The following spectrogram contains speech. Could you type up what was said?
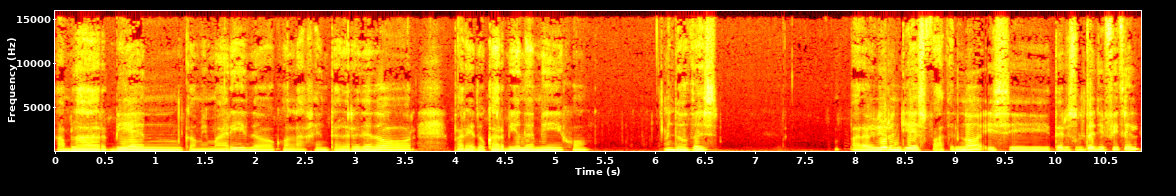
hablar bien con mi marido, con la gente alrededor, para educar bien a mi hijo. Entonces, para vivir un día es fácil, ¿no? Y si te resulta difícil,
